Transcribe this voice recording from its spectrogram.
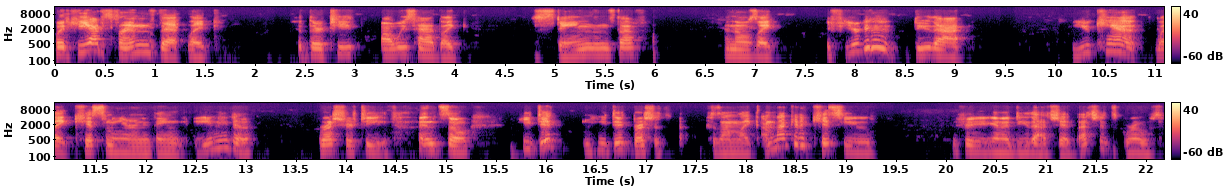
but he had friends that like their teeth always had like stains and stuff. And I was like, if you're gonna do that, you can't like kiss me or anything. You need to brush your teeth. And so he did he did brush it because I'm like, I'm not gonna kiss you if you're gonna do that shit. That shit's gross.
